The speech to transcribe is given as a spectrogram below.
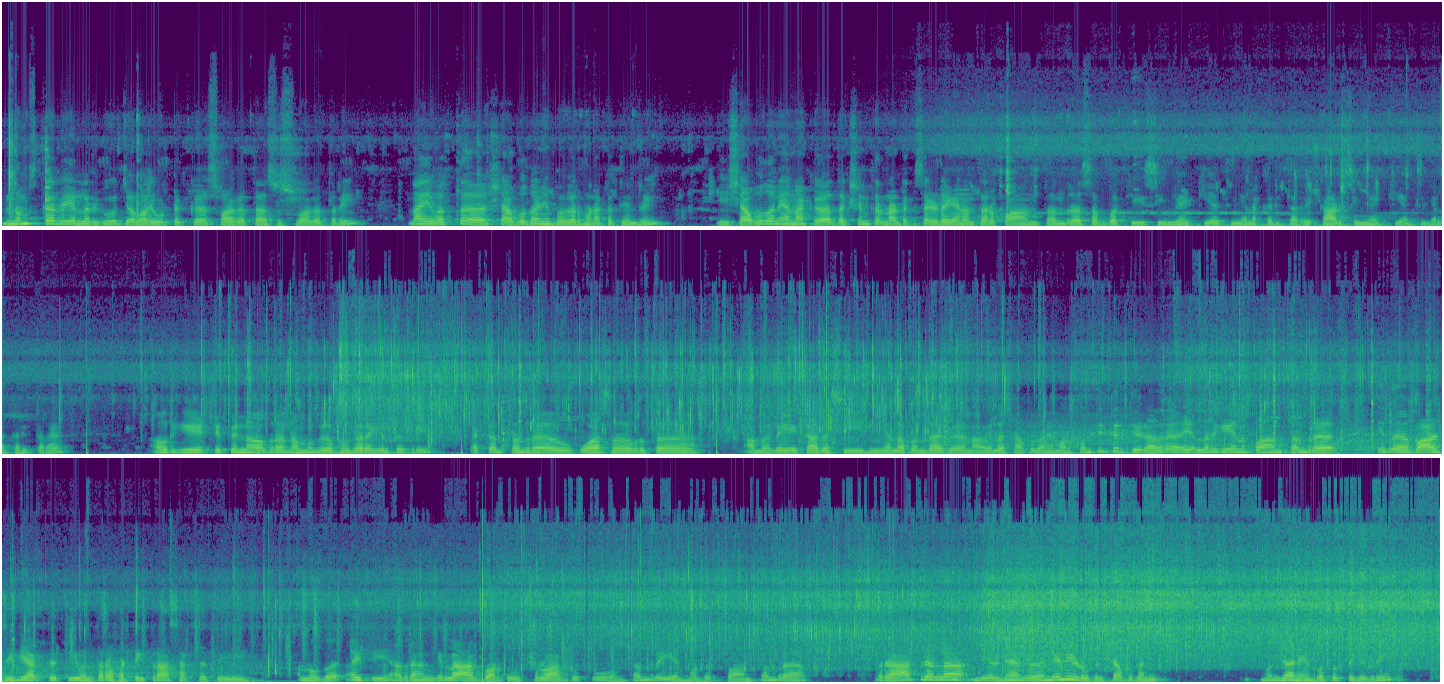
ನಮಸ್ಕಾರ ರೀ ಎಲ್ಲರಿಗೂ. ಜವಾರಿ ಊಟಕ್ಕೆ ಸ್ವಾಗತ, ಸುಸ್ವಾಗತ ರೀ. ನಾ ಇವತ್ತು ಶಾಬುದಾನಿ ಬಗರ್ ಮಾಡಾಕತ್ತೇನೆ ರೀ. ಈ ಶಾಬುದಾನಿ ಅನ್ನಕ್ಕೆ ದಕ್ಷಿಣ ಕರ್ನಾಟಕ ಸೈಡ್ ಏನಂತಾರಪ್ಪ ಅಂತಂದ್ರೆ ಸಬ್ಬಕ್ಕಿ, ಸೀಮೆ ಅಕ್ಕಿ ಅಂತ ಹಿಂಗೆಲ್ಲ ಕರಿತಾರೆ ರೀ. ಕಾಡು ಸೀಮೆ ಅಕ್ಕಿ ಅಂತ ಹಿಂಗೆಲ್ಲ ಕರಿತಾರೆ. ಅವ್ರಿಗೆ ಟಿಫಿನ್ ಆದ್ರೆ ನಮಗೆ ಬಗರ್ ಆಗಿರ್ತೈತೆ ರೀ ಯಾಕಂತಂದ್ರೆ ಉಪವಾಸ, ವ್ರತ ಆಮೇಲೆ ಏಕಾದಶಿ ಹೀಗೆಲ್ಲ ಬಂದಾಗ ನಾವೆಲ್ಲ ಸಾಬುದಾನಿ ಮಾಡ್ಕೊಂಡು ತಿಂತಿರ್ತೀವಿ ರೀ ಆದ್ರೆ ಎಲ್ಲರಿಗೆ ಏನಪ್ಪ ಅಂತಂದ್ರೆ ಇದು ಭಾಳ ಜಿಗಿ ಆಗ್ತೈತಿ, ಒಂಥರ ಹೊಟ್ಟೆಗೆ ತ್ರಾಸ ಆಗ್ತೈತಿ ಅನ್ನೋದು ಐತಿ. ಆದ್ರೆ ಹಾಗೆಲ್ಲ ಆಗಬಾರ್ದು, ಚಲೋ ಆಗಬೇಕು ಅಂತಂದ್ರೆ ಏನು ಮಾಡಬೇಕಪ್ಪ ಅಂತಂದ್ರೆ ರಾತ್ರಿ ಎಲ್ಲ ನೀರಿನ್ಯಾಗ ನೆನೆ ಇಡೋದು ರೀ ಸಾಬುದಾನಿ ಮುಂಜಾನೆ ಬಸ್ಸು ತೆಗೆದ್ರಿ,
